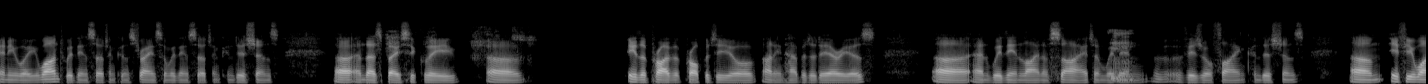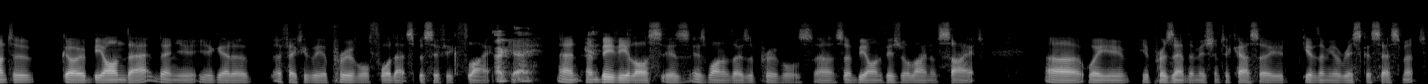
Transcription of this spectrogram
anywhere you want within certain constraints and within certain conditions. Uh, and that's basically uh, either private property or uninhabited areas uh, and within line of sight and within mm. visual flying conditions. Um, if you want to go beyond that, then you, you get a effectively approval for that specific flight. Okay. And and BVLOS is is one of those approvals. Uh, so beyond visual line of sight, uh, where you you present the mission to CASA, you give them your risk assessment,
